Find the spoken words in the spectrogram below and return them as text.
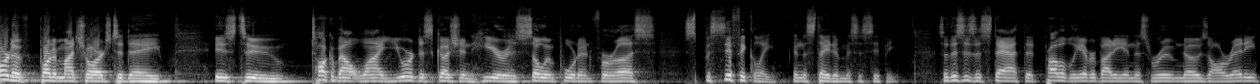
part of part of my charge today is to talk about why your discussion here is so important for us specifically in the state of Mississippi. So this is a stat that probably everybody in this room knows already.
